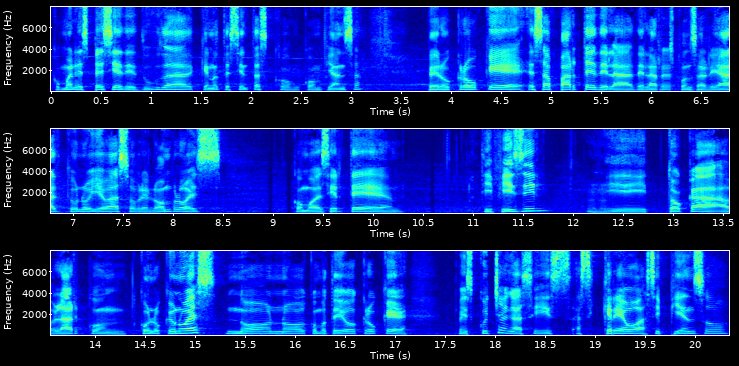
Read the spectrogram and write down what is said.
como una especie de duda, que no te sientas con confianza. Pero creo que esa parte de la, de la responsabilidad que uno lleva sobre el hombro es, como decirte, difícil, y toca hablar con, con, lo que uno es. No, no, como te digo, creo que me escuchan así, así creo, así pienso,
